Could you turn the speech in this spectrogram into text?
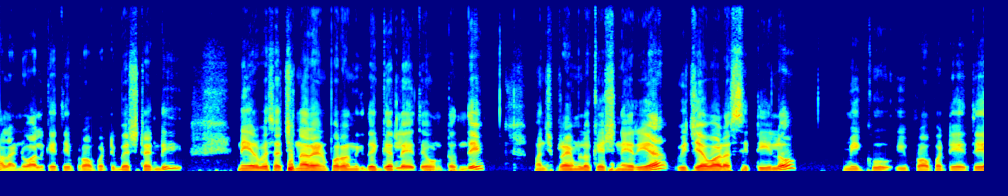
అలాంటి వాళ్ళకైతే ఈ ప్రాపర్టీ బెస్ట్ అండి. నియర్ బై సత్యనారాయణపురానికి దగ్గరలో అయితే ఉంటుంది. మంచి ప్రైమ్ లొకేషన్ ఏరియా విజయవాడ సిటీలో మీకు ఈ ప్రాపర్టీ అయితే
